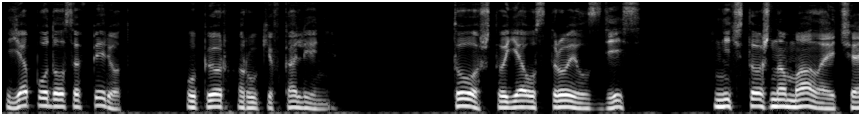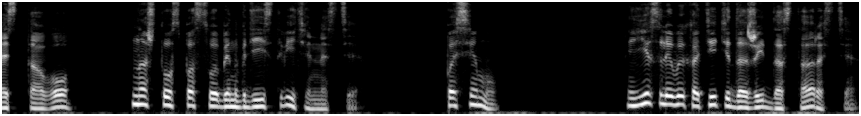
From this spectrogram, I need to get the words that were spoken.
Я подался вперед, упер руки в колени. То, что я устроил здесь, ничтожно малая часть того, на что способен в действительности. Посему – если вы хотите дожить до старости,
